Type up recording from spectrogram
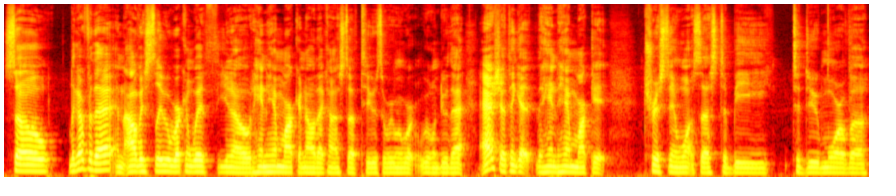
So look out for that, and obviously we're working with you know hand to hand market and all that kind of stuff too. So we're gonna work, we're gonna do that. Actually, I think at the hand to hand market, Tristan wants us to be to do more of a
